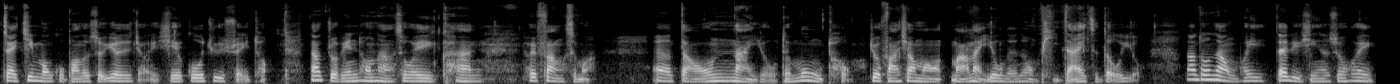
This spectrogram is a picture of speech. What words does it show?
在进蒙古包的时候右下角有一些锅具水桶，那左边通常是会看会放什么？呃，倒奶油的木桶，就发酵马马奶用的那种皮袋子都有。那通常我们会在旅行的时候会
